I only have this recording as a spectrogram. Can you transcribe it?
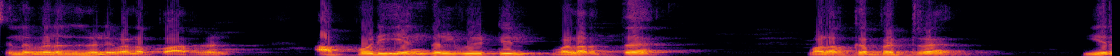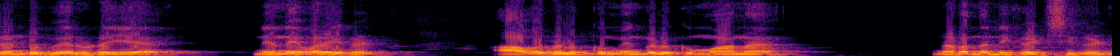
சில விலங்குகளை வளர்ப்பார்கள். அப்படி எங்கள் வீட்டில் வளர்த்த வளர்க்கப்பெற்ற இரண்டு பேருடைய நினைவறைகள் அவர்களுக்கும் எங்களுக்குமான நடந்த நிகழ்ச்சிகள்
